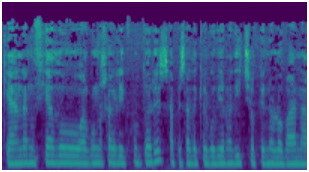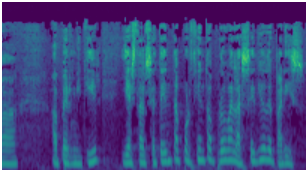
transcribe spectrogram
que han anunciado algunos agricultores, a pesar de que el gobierno ha dicho que no lo van a, a permitir, y hasta el 70% aprueba el asedio de París.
